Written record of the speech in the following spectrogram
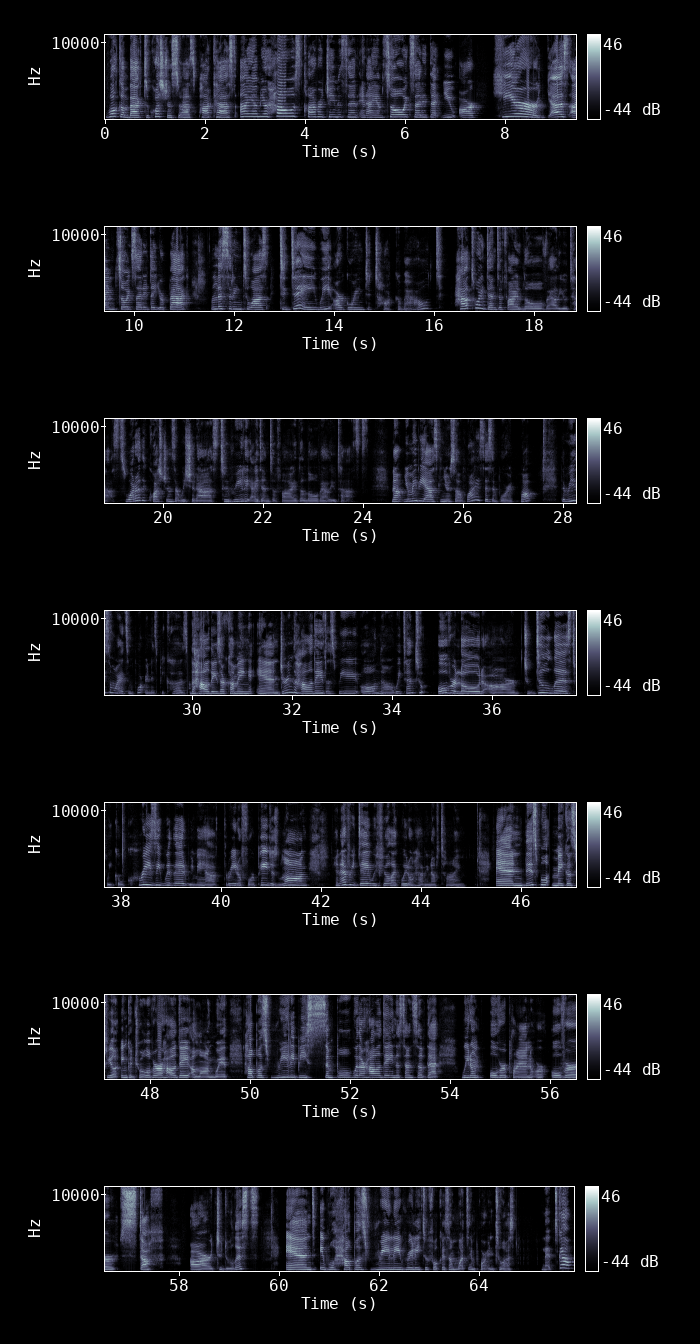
Welcome back to Questions to Ask podcast. I am your host, Clara Jameson, and I am so excited that you are here. Yes, I'm so excited that you're back listening to us. Today, we are going to talk about how to identify low value tasks. What are the questions that we should ask to really identify the low value tasks? Now, you may be asking yourself, why is this important? Well, the reason why it's important is because the holidays are coming, and during the holidays, as we all know, we tend to overload our to do list. We go crazy with it. We may have three to four pages long, and every day we feel like we don't have enough time. And this will make us feel in control over our holiday, along with help us really be simple with our holiday in the sense of that we don't over plan or over stuff our to do lists. And it will help us really, really to focus on what's important to us. Let's go.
